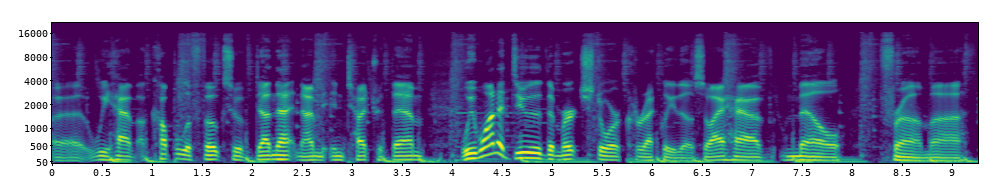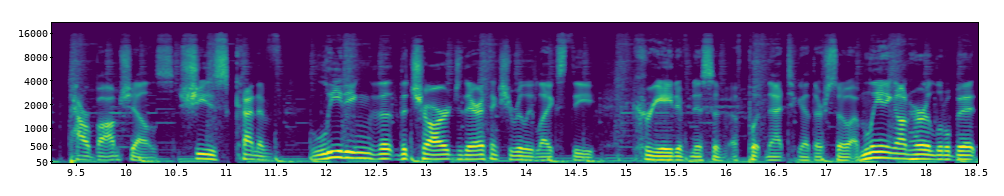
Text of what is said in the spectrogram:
uh, we have a couple of folks who have done that, and I'm in touch with them. We want to do the merch store correctly, though. So I have Mel from uh, Power Bombshells. She's kind of leading the the charge there. I think she really likes the creativeness of, of putting that together. So I'm leaning on her a little bit.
